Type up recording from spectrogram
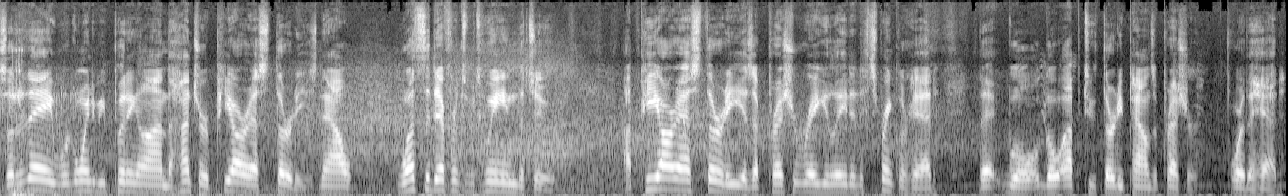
So today we're going to be putting on the Hunter PRS 30s. Now, what's the difference between the two? A PRS 30 is a pressure regulated sprinkler head that will go up to 30 pounds of pressure for the head.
